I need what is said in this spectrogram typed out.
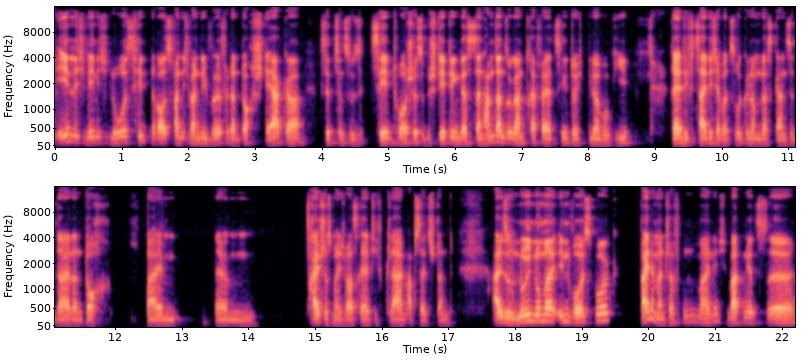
ähnlich wenig los. Hinten raus fand ich, waren die Wölfe dann doch stärker. 17 zu 10 Torschüsse bestätigen das dann, haben dann sogar einen Treffer erzielt durch Gilavogie. Relativ zeitig aber zurückgenommen das Ganze, da er dann doch beim ähm, Freistoß, meine ich, war es relativ klar im Abseitsstand. Also Nullnummer in Wolfsburg. Beide Mannschaften, meine ich, warten jetzt äh,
